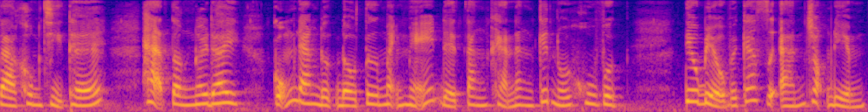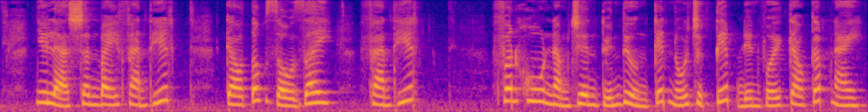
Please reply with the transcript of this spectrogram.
Và không chỉ thế, hạ tầng nơi đây cũng đang được đầu tư mạnh mẽ để tăng khả năng kết nối khu vực, tiêu biểu với các dự án trọng điểm như là sân bay Phan Thiết, cao tốc dầu dây, Phan Thiết, Phân khu nằm trên tuyến đường kết nối trực tiếp đến với cao cấp này.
